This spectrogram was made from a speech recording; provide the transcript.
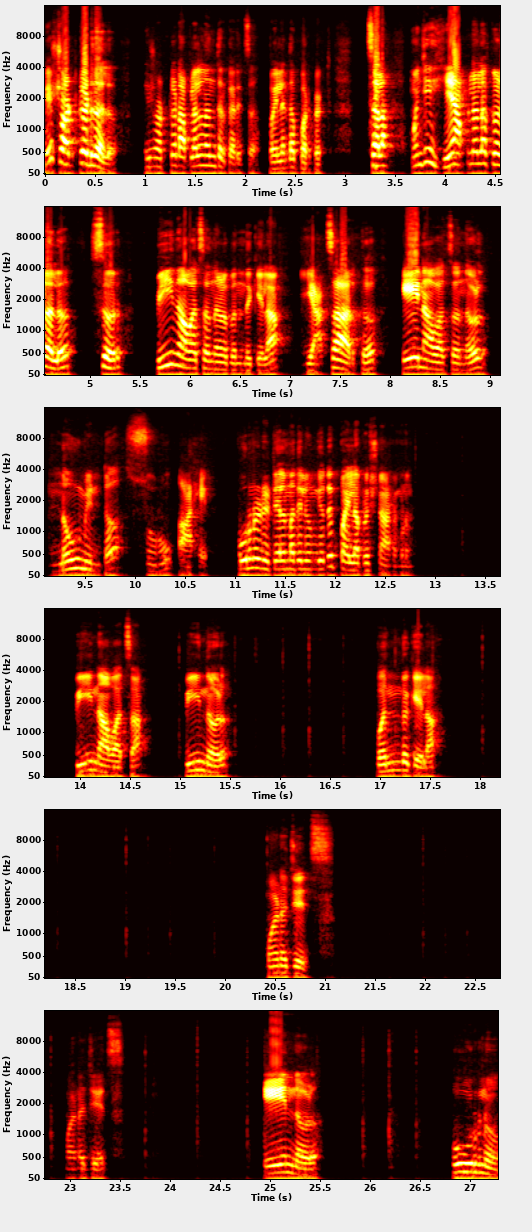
हे शॉर्टकट झालं. हे शॉर्टकट आपल्याला नंतर करायचं. पहिल्यांदा परफेक्ट चला म्हणजे हे आपल्याला कळलं सर बी नावाचा नळ बंद केला. याचा अर्थ ए नावाचा नळ नऊ मिनिटं सुरू आहे. पूर्ण डिटेलमध्ये लिहून घेतोय पहिला प्रश्न आहे म्हणून. बी नावाचा बी नळ बंद केला. म्हणजेच म्हणजेच ए नळ पूर्ण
